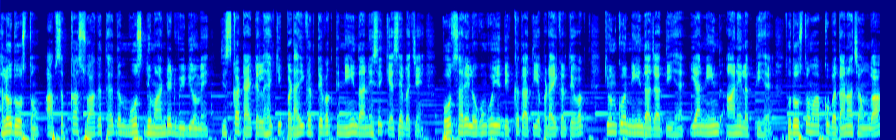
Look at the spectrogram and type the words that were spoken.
हेलो दोस्तों, आप सबका स्वागत है द मोस्ट डिमांडेड वीडियो में, जिसका टाइटल है कि पढ़ाई करते वक्त नींद आने से कैसे बचें। बहुत सारे लोगों को ये दिक्कत आती है पढ़ाई करते वक्त कि उनको नींद आ जाती है या नींद आने लगती है। तो दोस्तों, मैं आपको बताना चाहूँगा,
